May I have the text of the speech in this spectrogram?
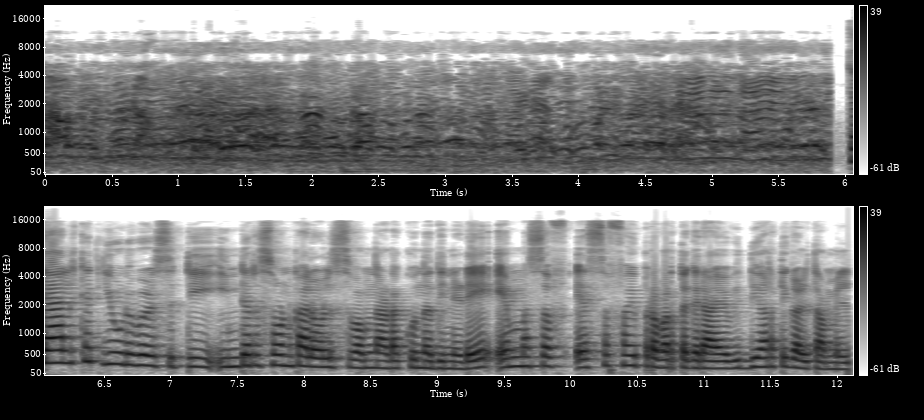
Go! Go! Calicut university interzone കലോത്സവം നടക്കുന്നതിനിടെ M S F S F I പ്രവർത്തകരായ വിദ്യാർത്ഥികൾ തമ്മിൽ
